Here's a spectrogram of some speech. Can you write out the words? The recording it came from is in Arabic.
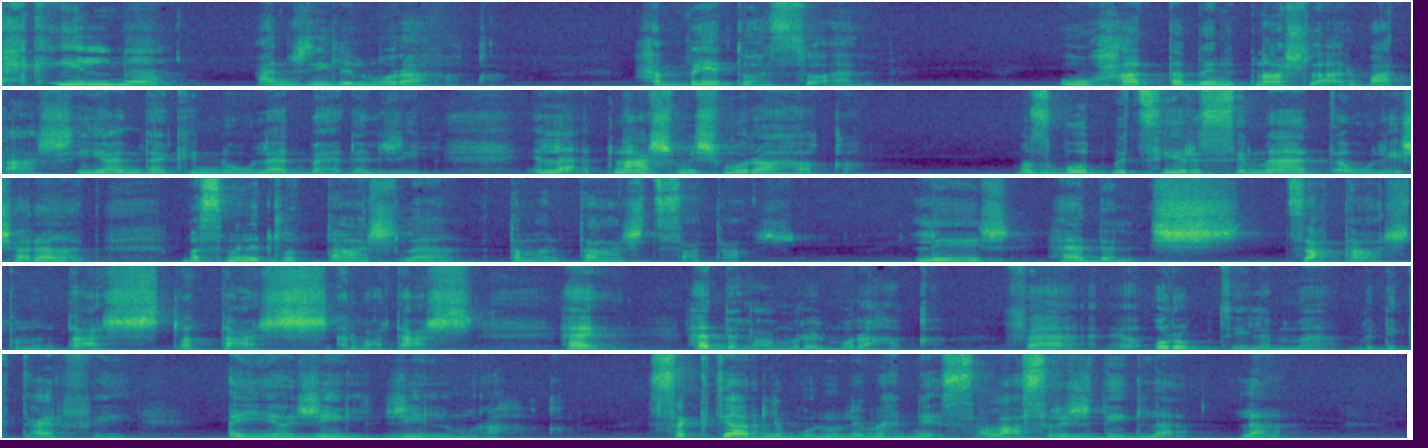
احكي لنا عن جيل المراهقة. حبيته هالسؤال. وحاطة بين 12 ل 14 هي عندك انه أولاد بهذا الجيل. لا 12 مش مراهقة. مزبوط بتصير السمات أو الإشارات بس من 13 ل 18 19 ليش؟ هذا الش 19 18 13 14 هاي هذا العمر المراهقة. فأوروبتي لما بدك تعرفي أي جيل جيل المراهقة. السكتيار اللي بيقولوا لي ما هن العصر الجديد. لا لا.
